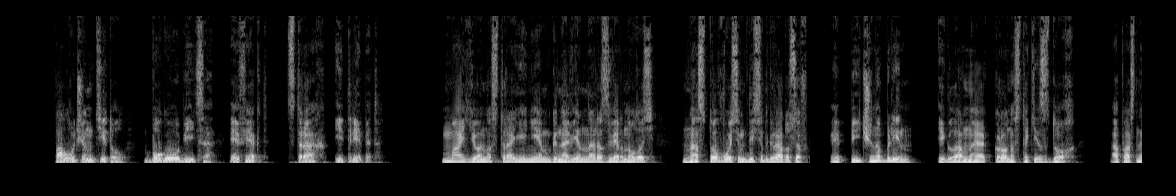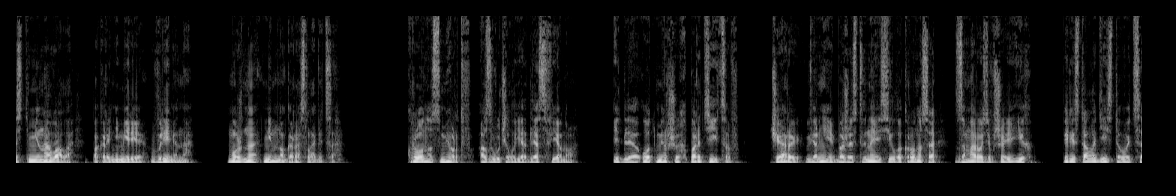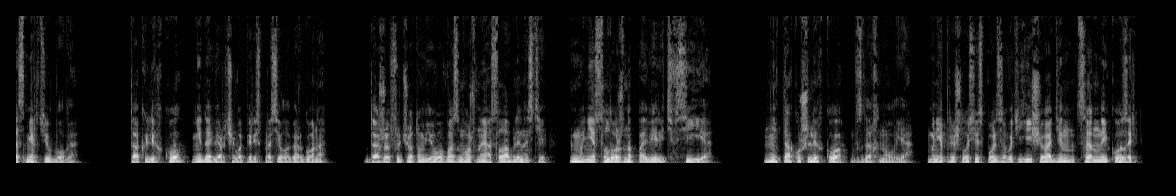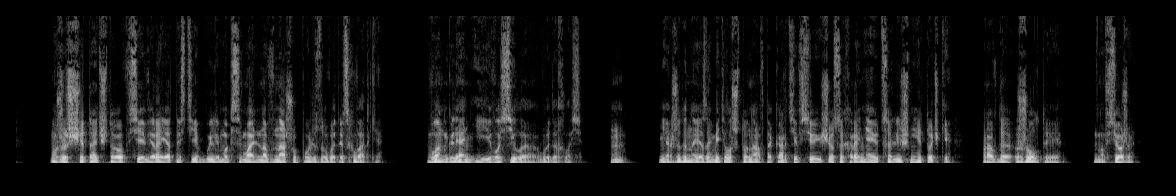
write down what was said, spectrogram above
Получен титул «Богоубийца», эффект «Страх и трепет». Мое настроение мгновенно развернулось на 180 градусов. Эпично, блин. И главное, Кронос таки сдох. Опасность миновала, по крайней мере, временно. Можно немного расслабиться. «Кронос мертв», — озвучил я для Сфену. «И для отмерших партийцев. Чары, вернее, божественная сила Кроноса, заморозившая их, перестала действовать со смертью бога. «Так легко?» – недоверчиво переспросила Гаргона. «Даже с учетом его возможной ослабленности, мне сложно поверить в сие». «Не так уж легко», – вздохнул я. «Мне пришлось использовать еще один ценный козырь. Можешь считать, что все вероятности были максимально в нашу пользу в этой схватке. Вон, глянь, и его сила выдохлась». Хм. Неожиданно я заметил, что на автокарте все еще сохраняются лишние точки – Правда, желтые, но все же.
